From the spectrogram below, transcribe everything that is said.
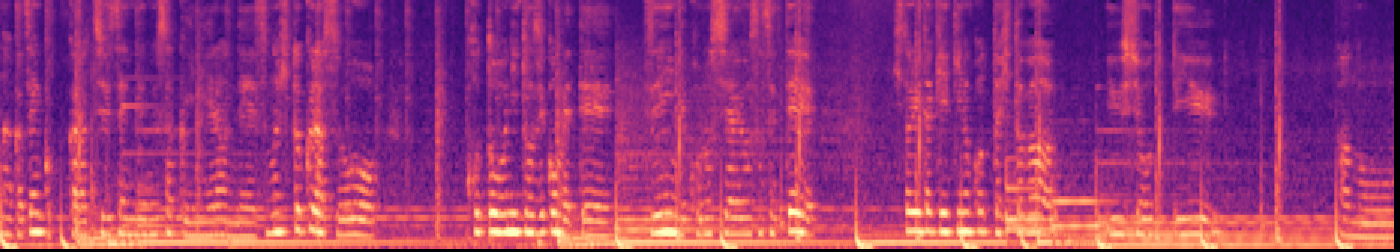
なんか全国から抽選で無作為に選んでその1クラスを孤島に閉じ込めて全員で殺し合いをさせて1人だけ生き残った人が優勝っていうあの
